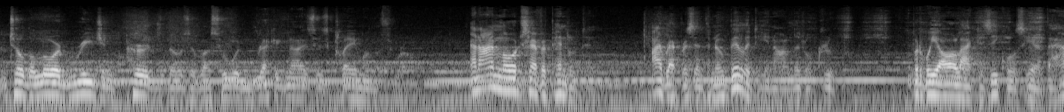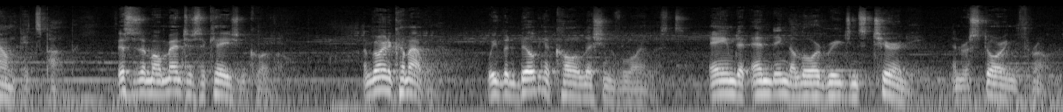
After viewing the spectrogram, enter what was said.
Until the Lord Regent purged those of us who wouldn't recognize his claim on the throne. And I'm Lord Trevor Pendleton. I represent the nobility in our little group. But we all act as equals here at the Hound Pits pub. This is a momentous occasion, Corvo. I'm going to come out with it. We've been building a coalition of loyalists, aimed at ending the Lord Regent's tyranny and restoring the throne.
